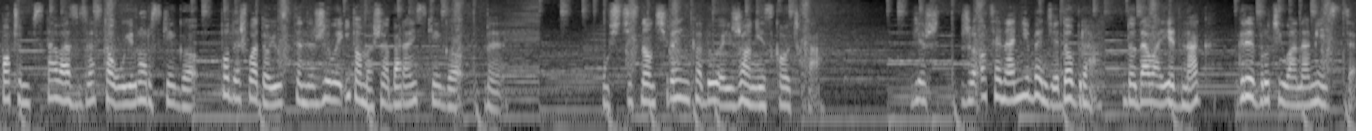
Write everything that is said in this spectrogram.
po czym wstała z za stołu jurorskiego, podeszła do Justyny Żyły i Tomasza Barańskiego, by uścisnąć rękę byłej żonie Skolczka. Wiesz, że ocena nie będzie dobra, dodała jednak, gry wróciła na miejsce.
